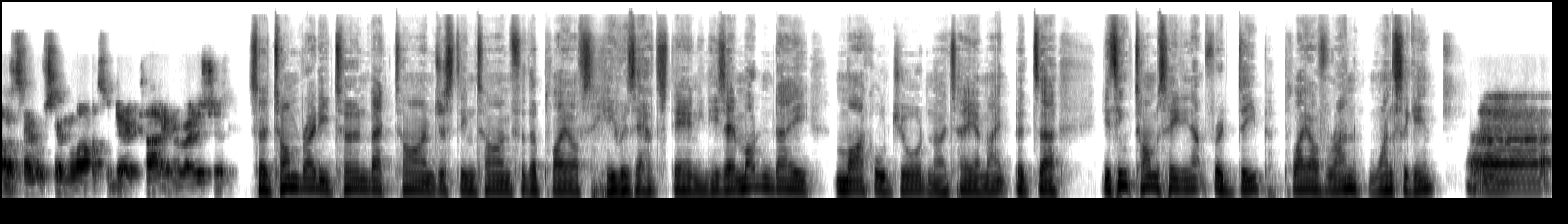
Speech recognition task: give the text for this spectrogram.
I'd say we've seen the last of Derek Carr in a Raiders jersey. So Tom Brady turned back time just in time for the playoffs. He was outstanding. He's our modern day Michael Jordan, I tell you, mate. But uh, do you think Tom's heating up for a deep playoff run once again? Uh,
